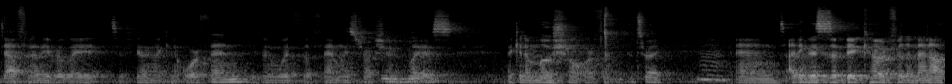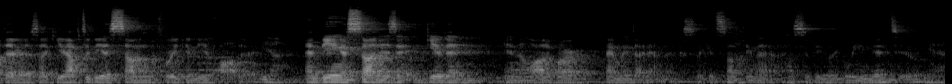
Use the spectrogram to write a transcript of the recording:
definitely relate to feeling like an orphan, even with a family structure Mhm. in place, like an emotional orphan. that's right And I think this is a big code for the men out there. Is like you have to be a son before you can be a father. yeah And being a son isn't given in a lot of our family dynamics. Like it's something that has to be like leaned into. yeah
